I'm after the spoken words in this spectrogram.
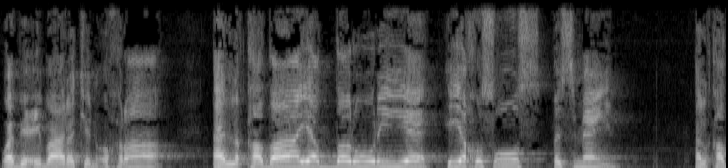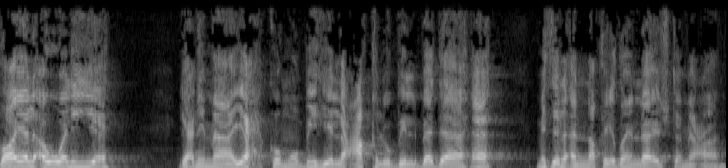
وبعبارة أخرى القضايا الضرورية هي خصوص قسمين. القضايا الأولية يعني ما يحكم به العقل بالبداهة مثل النقيضين لا يجتمعان.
